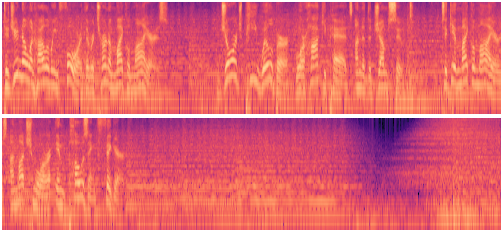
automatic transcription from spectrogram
Did you know in Halloween 4, The Return of Michael Myers, George P. Wilbur wore hockey pads under the jumpsuit to give Michael Myers a much more imposing figure?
